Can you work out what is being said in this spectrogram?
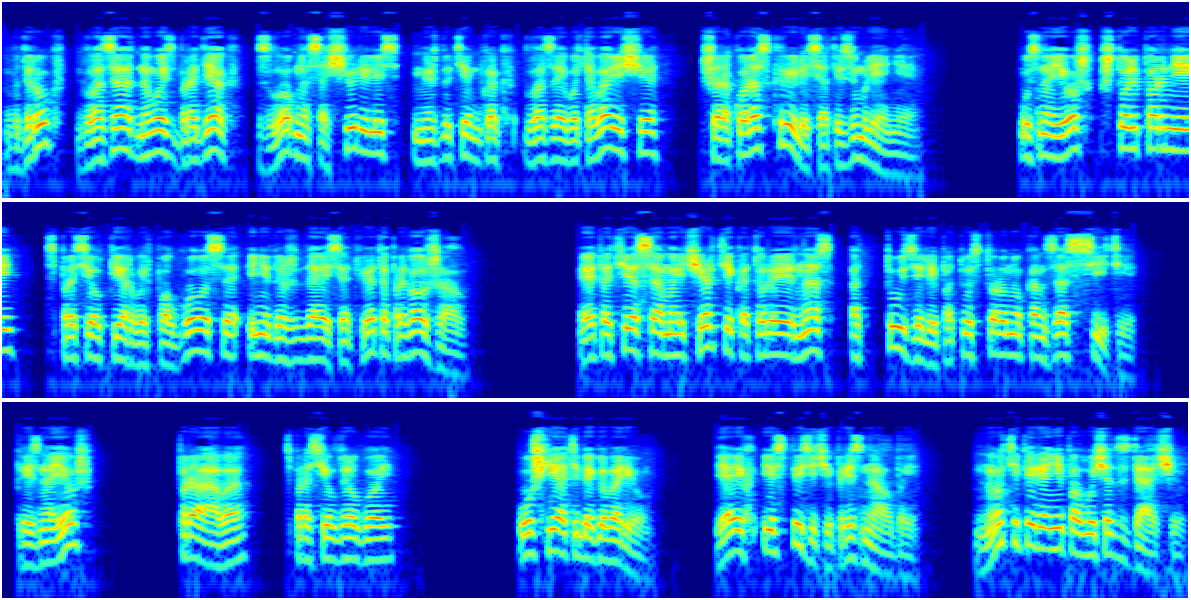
Вдруг глаза одного из бродяг злобно сощурились, между тем, как глаза его товарища широко раскрылись от изумления. «Узнаешь, что ли, парней?» — спросил первый в полголоса и, не дожидаясь ответа, продолжал. «Это те самые черти, которые нас оттузили по ту сторону Канзас-Сити. Признаешь?» «Право», — спросил другой. «Уж я тебе говорю. Я их из тысячи признал бы. Но теперь они получат сдачу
